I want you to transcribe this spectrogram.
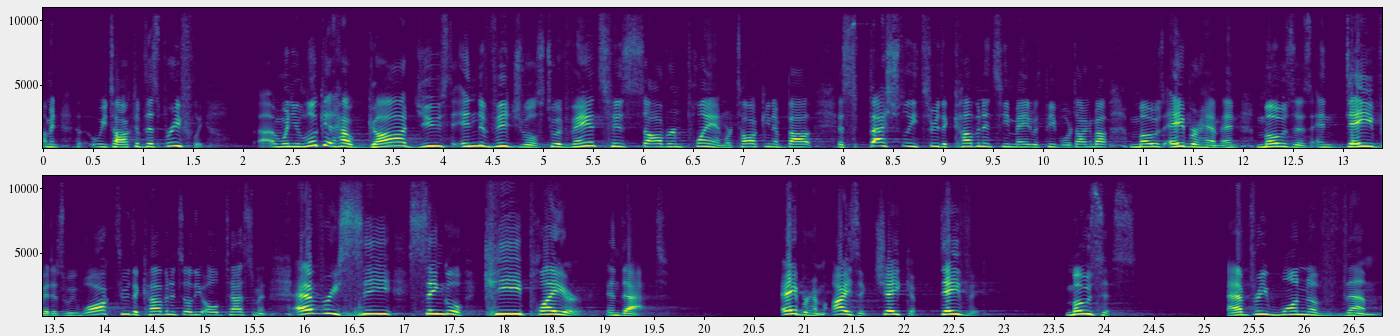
I mean, we talked of this briefly. Uh, when you look at how God used individuals to advance his sovereign plan, we're talking about, especially through the covenants he made with people, we're talking about Moses, Abraham and Moses and David as we walk through the covenants of the Old Testament. Every single key player in that Abraham, Isaac, Jacob, David, Moses, every one of them,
